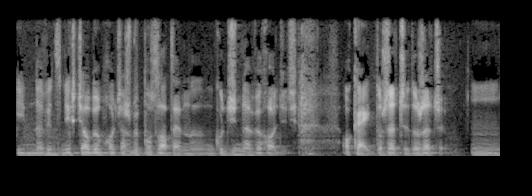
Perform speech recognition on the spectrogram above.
inne, więc nie chciałbym chociażby poza ten godzinę wychodzić. Okej, okay, do rzeczy, do rzeczy. Mm,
